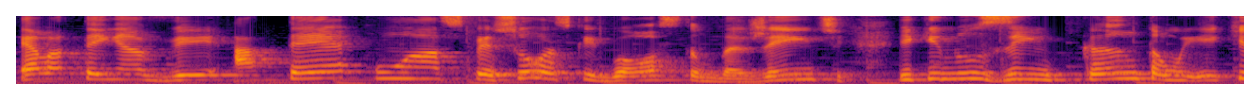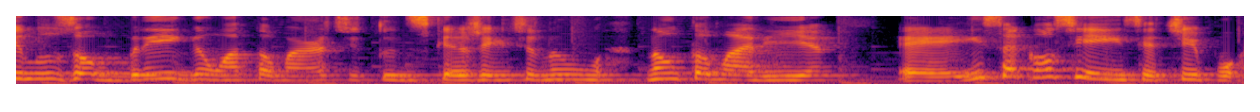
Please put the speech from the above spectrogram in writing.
ela tem a ver até com as pessoas que gostam da gente e que nos encantam e que nos obrigam a tomar atitudes que a gente não, não tomaria é, isso é consciência, tipo,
